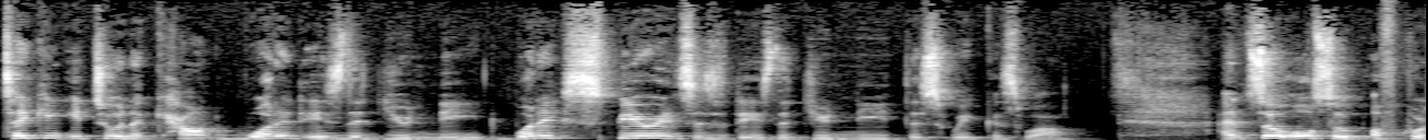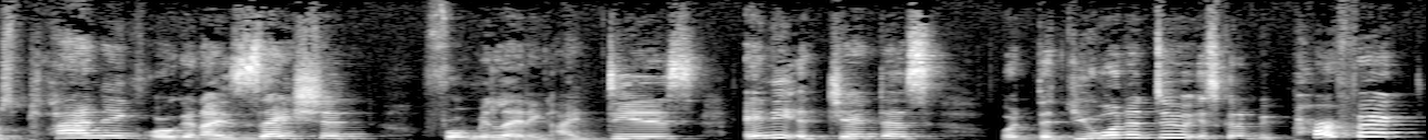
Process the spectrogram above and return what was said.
taking into an account what it is that you need, what experiences it is that you need this week as well. And so, also, of course, planning, organization, formulating ideas, any agendas, what that you want to do is going to be perfect,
